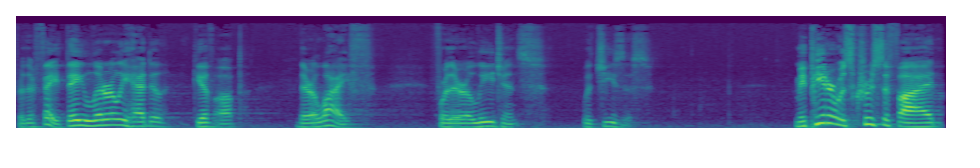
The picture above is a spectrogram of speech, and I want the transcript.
for their faith. They literally had to give up their life for their allegiance with Jesus. I mean, Peter was crucified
